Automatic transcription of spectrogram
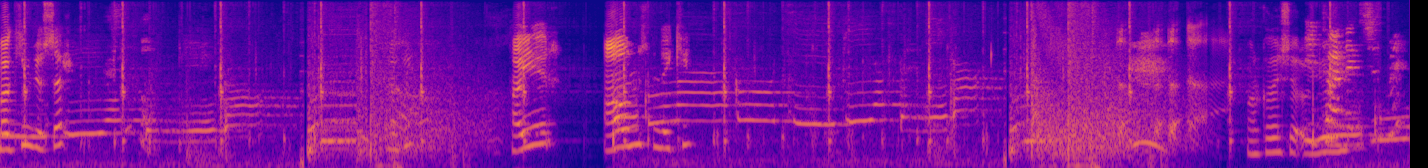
Bakayım göster. Bakayım. Hayır. Ağın üstündeki. Arkadaşlar ölüyorum. İnternetsiz mi?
